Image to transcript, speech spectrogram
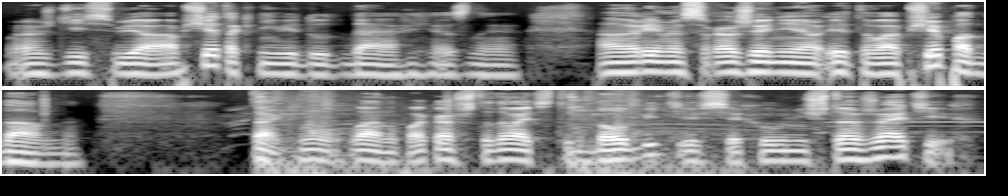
Вожди себя вообще так не ведут, да, я знаю. А во время сражения это вообще подавно. Так, ну ладно, пока что давайте тут долбите всех и уничтожайте их.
